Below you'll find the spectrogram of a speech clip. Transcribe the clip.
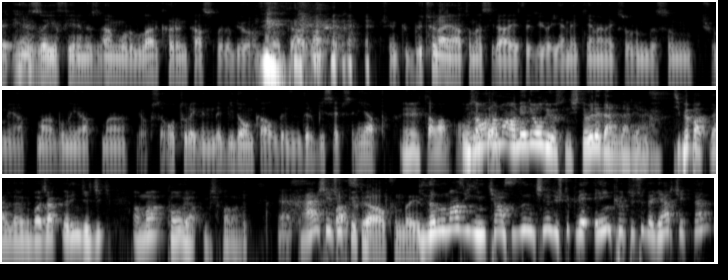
Ve en zayıf yerimizden vururlar karın kasları diyorum tekrardan. Çünkü bütün hayatına sirayet ediyor. Yemek yememek zorundasın. Şunu yapma, bunu yapma. Yoksa otur evinde bidon kaldır indir bisepsini yap. Evet. Tamam. O zaman yaparım. ama ameli oluyorsun işte öyle derler yani. Tipe bak derler hani bacaklar incecik ama kol yapmış falan. Yani Her şey çok Baskı kötü. altındayız. İnanılmaz bir imkansızlığın içine düştük ve en kötüsü de gerçekten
